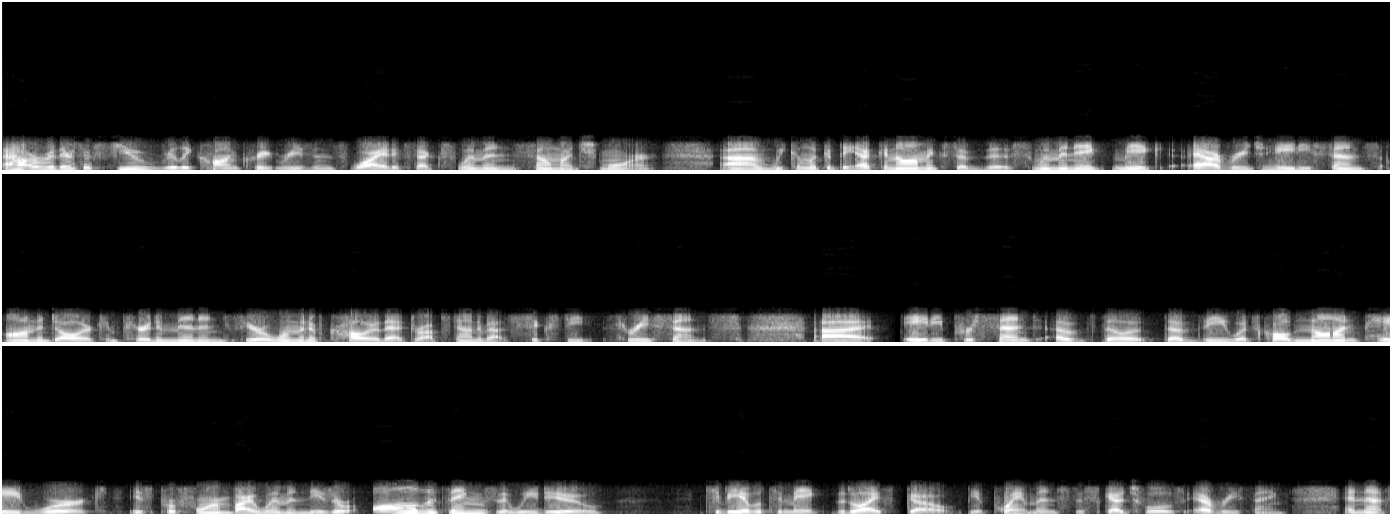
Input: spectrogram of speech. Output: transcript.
However, there's a few really concrete reasons why it affects women so much more. Um, we can look at the economics of this. Women make average mm. 80 cents on the dollar compared to men, and if you're a woman of color, that drops down to about 63 cents. Uh, 80% of the of the what's called non-paid work is performed by women. These are all the things that we do to be able to make the life go the appointments, the schedules, everything. And that's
